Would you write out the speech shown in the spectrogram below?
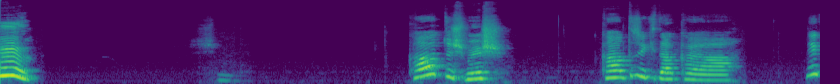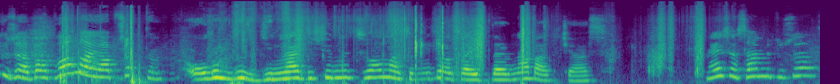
Hı. Kağıt düşmüş. Kaldır iki dakika ya. Ne güzel bak vallahi yapacaktım. Oğlum dur cinler düşünmüş olmasın. Video kayıtlarına bakacağız. Neyse sen bir düzelt.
